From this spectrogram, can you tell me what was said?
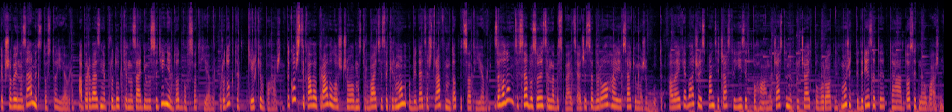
Якщо ви іноземець, то 100 євро. А перевезення продуктів на задньому сидінні до 200 євро. Продукти тільки в багажник. Також цікаве правило, що мастурбація за кермом обійдеться штрафом до 500 євро. Загалом це все базується на безпеці, адже це дорога і всяке може бути. Але як я бачу, іспанці часто їздять погано, часто не включають поворотних, можуть підрізати та досить неуважні.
